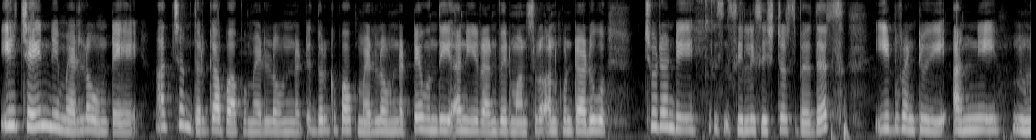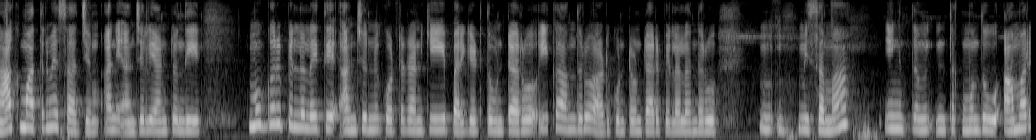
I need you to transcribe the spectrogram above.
ఈ చైన్ నీ మెడలో ఉంటే అచ్చం దుర్గా పాప మెడలో ఉన్నట్టే దుర్గా పాప మెడలో ఉన్నట్టే ఉంది అని రణ్వీర్ మనసులో అనుకుంటాడు. చూడండి సిల్లీ సిస్టర్స్ బ్రదర్స్ ఇటువంటివి అన్నీ నాకు మాత్రమే సాధ్యం అని అంజలి అంటుంది. ముగ్గురు పిల్లలైతే అంజుని కొట్టడానికి పరిగెడుతూ ఉంటారు. ఇక అందరూ ఆడుకుంటూ ఉంటారు. పిల్లలందరూ మిస్సమ్మ మిస్ అమ్మ ఇంత ఇంతకుముందు అమర్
